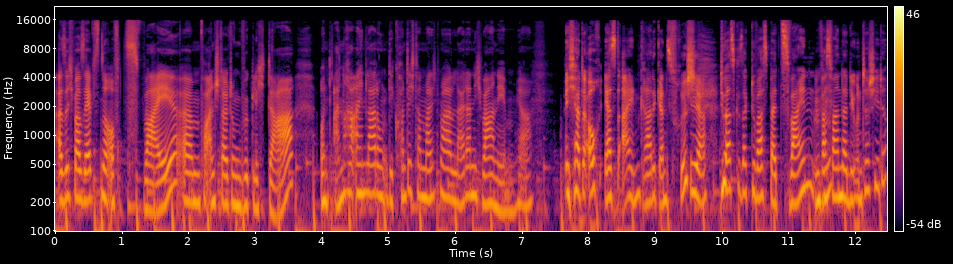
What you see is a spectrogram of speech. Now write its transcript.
Also ich war selbst nur auf zwei ähm, Veranstaltungen wirklich da und andere Einladungen, die konnte ich dann manchmal leider nicht wahrnehmen, ja. Ich hatte auch erst einen, gerade ganz frisch. Ja. Du hast gesagt, du warst bei zweien. Mhm. Was waren da die Unterschiede?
